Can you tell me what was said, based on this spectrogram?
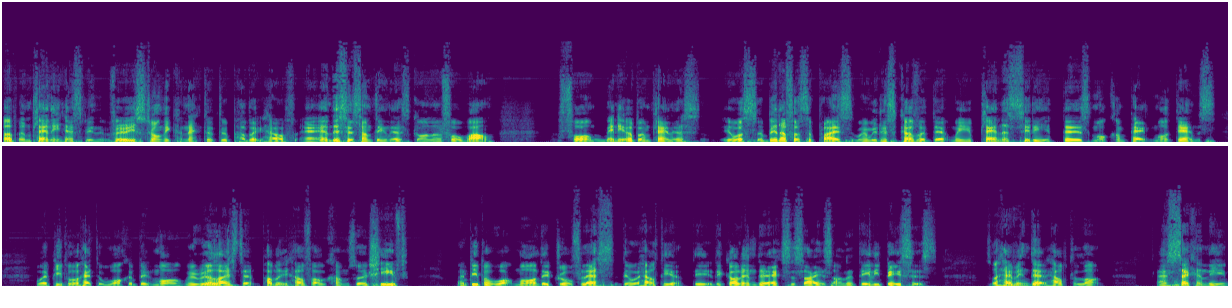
Urban planning has been very strongly connected to public health, and this is something that's gone on for a while. For many urban planners, it was a bit of a surprise when we discovered that when you plan a city that is more compact, more dense, where people had to walk a bit more, we realized that public health outcomes were achieved. When people walked more, they drove less, they were healthier, they, they got in their exercise on a daily basis. So having that helped a lot. And secondly,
